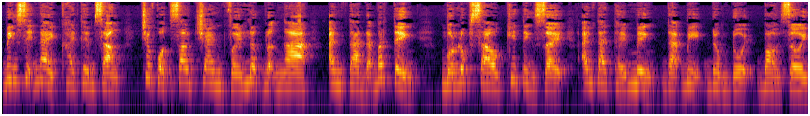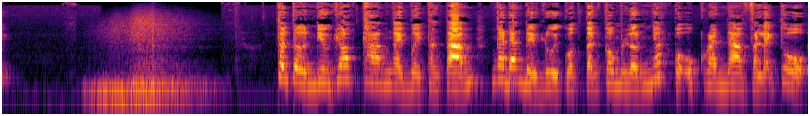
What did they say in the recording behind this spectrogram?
Binh sĩ này khai thêm rằng trong cuộc giao tranh với lực lượng Nga, anh ta đã bất tỉnh. Một lúc sau khi tỉnh dậy, anh ta thấy mình đã bị đồng đội bỏ rơi. Theo tờ New York Times ngày 10 tháng 8, Nga đang đẩy lùi cuộc tấn công lớn nhất của Ukraine và lãnh thổ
